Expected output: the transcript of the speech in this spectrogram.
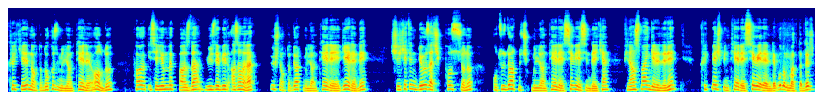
47.9 milyon TL oldu. FAVÖK ise yıllık bazda %1 azalarak 3.4 milyon TL'ye geriledi. Şirketin döviz açık pozisyonu 34.5 milyon TL seviyesindeyken finansman gelirleri 45 bin TL seviyelerinde bulunmaktadır.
